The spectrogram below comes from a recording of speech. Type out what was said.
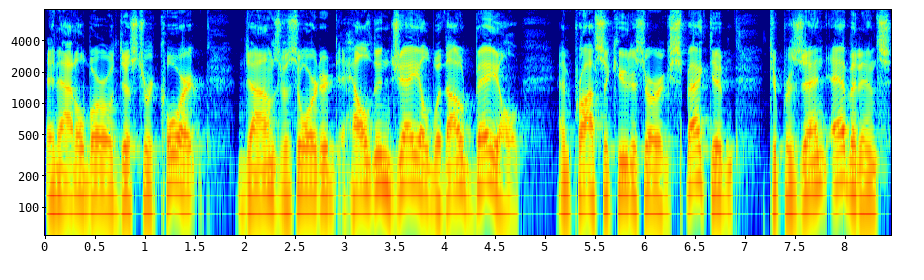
In Attleboro District Court, Downs was ordered held in jail without bail, and prosecutors are expected to present evidence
